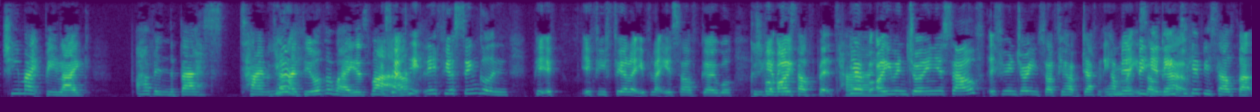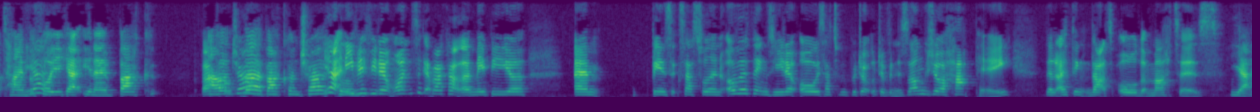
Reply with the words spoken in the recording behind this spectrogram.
She might be like having the best time of her Yeah. life the other way as well. Exactly. And if you're single and if if you feel like you've let yourself go, well, Because you're giving are- yourself a bit of time. Yeah, but are you enjoying yourself? If you're enjoying yourself, you have definitely haven't Maybe you need yourself to give yourself that time before you get, you know, back back out on track. there, back on track. Yeah, and even if you don't want to get back out there, maybe you're um being successful in other things and you don't always have to be productive and as long as you're happy, then I think that's all that matters. Yeah.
